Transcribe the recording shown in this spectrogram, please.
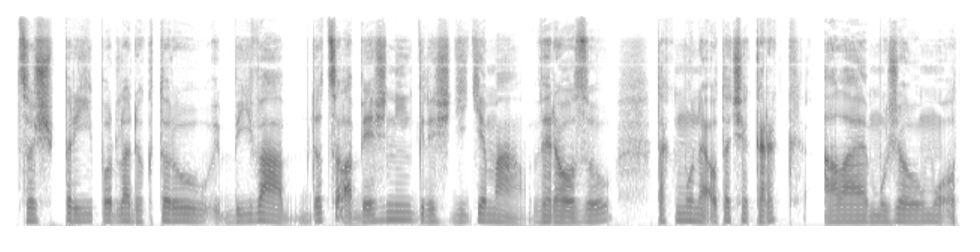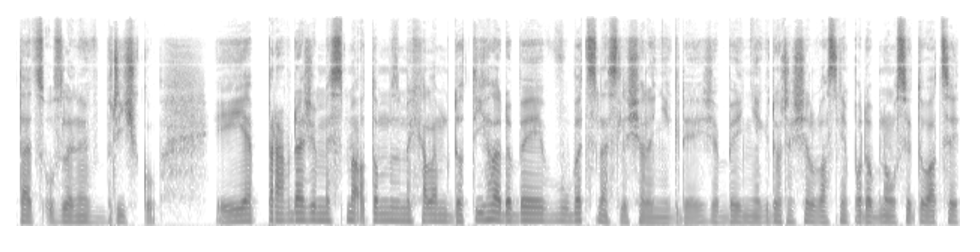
což prý podle doktorů bývá docela běžný, když dítě má virózu, tak mu neoteče krk, ale můžou mu otec uzliny v bříšku. Je pravda, že my jsme o tom s Michalem do téhle doby vůbec neslyšeli nikdy, že by někdo řešil vlastně podobnou situaci,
